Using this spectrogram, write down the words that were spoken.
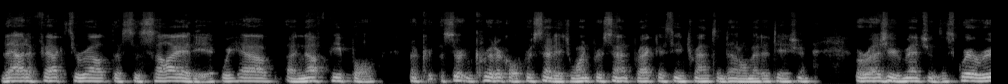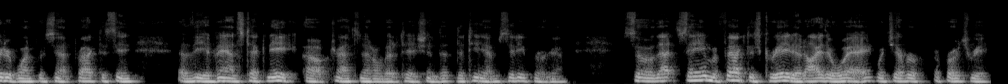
that effect throughout the society if we have enough people a, a certain critical percentage, 1% practicing transcendental meditation, or as you mentioned, the square root of 1% practicing uh, the advanced technique of transcendental meditation, the, the TM-Sidhi program. So that same effect is created either way, whichever approach we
